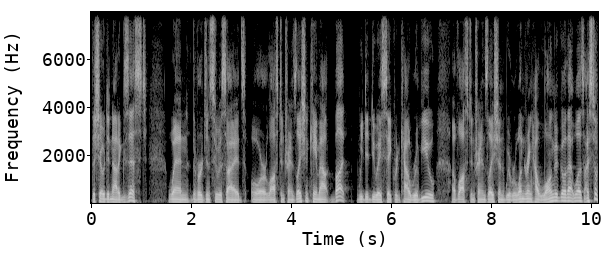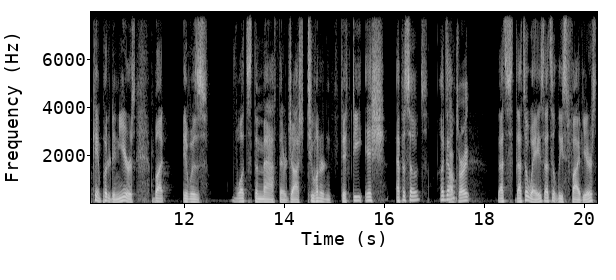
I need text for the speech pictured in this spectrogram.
The show did not exist when The Virgin Suicides or Lost in Translation came out, but we did do a Sacred Cow review of Lost in Translation. We were wondering how long ago that was. I still can't put it in years, but it was, what's the math there, Josh? 250 ish episodes ago? Sounds right. That's that's a ways. That's at least five years.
